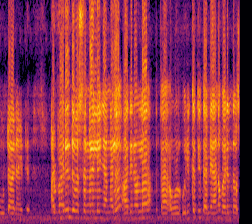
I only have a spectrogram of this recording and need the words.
പൂട്ടാനായിട്ട്. വരും ദിവസങ്ങളിൽ ഞങ്ങൾ അതിനുള്ള ഒരുക്കത്തിൽ തന്നെയാണ് വരും ദിവസം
